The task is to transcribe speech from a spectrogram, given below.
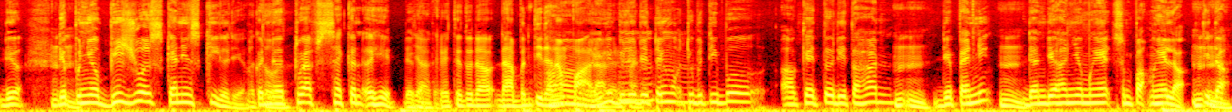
dia Mm-mm. dia punya visual scanning skill dia Betul. kena 12 second ahead dia ya, kata. kereta tu dah dah berhenti dah ha, nampak dah. Ini bila dia tengok tiba-tiba uh, kereta ditahan, Mm-mm. dia panik mm. dan dia hanya menge- sempat mengelak, Mm-mm. tidak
